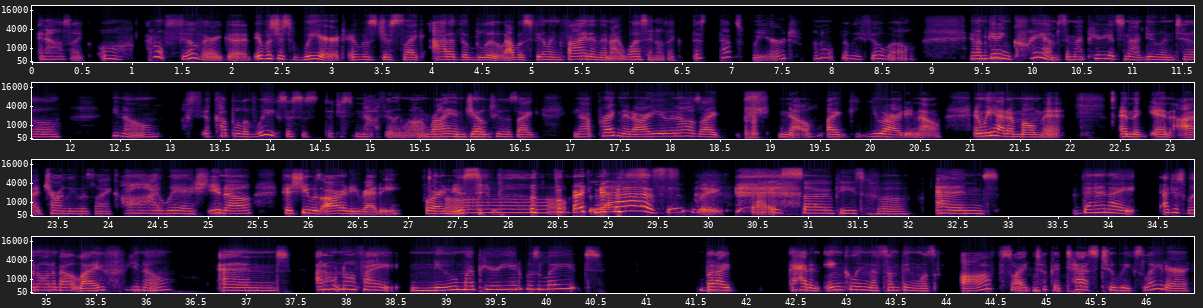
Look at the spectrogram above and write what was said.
And I was like, oh, I don't feel very good. It was just weird. It was just like out of the blue. I was feeling fine and then I wasn't. I was like, this that's weird. I don't really feel well. And I'm getting cramps and my period's not due until, you know, a couple of weeks. This is they're just not feeling well. And Ryan joked, he was like, You're not pregnant, are you? And I was like, no, like you already know. And we had a moment. And the and uh, Charlie was like, "Oh, I wish," you know, because she was already ready for a new sibling. Oh, for a new sibling. That is so beautiful. And then I I just went on about life, you know, and I don't know if I knew my period was late, but I had an inkling that something was off. So I took a Mhm. test two weeks later,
